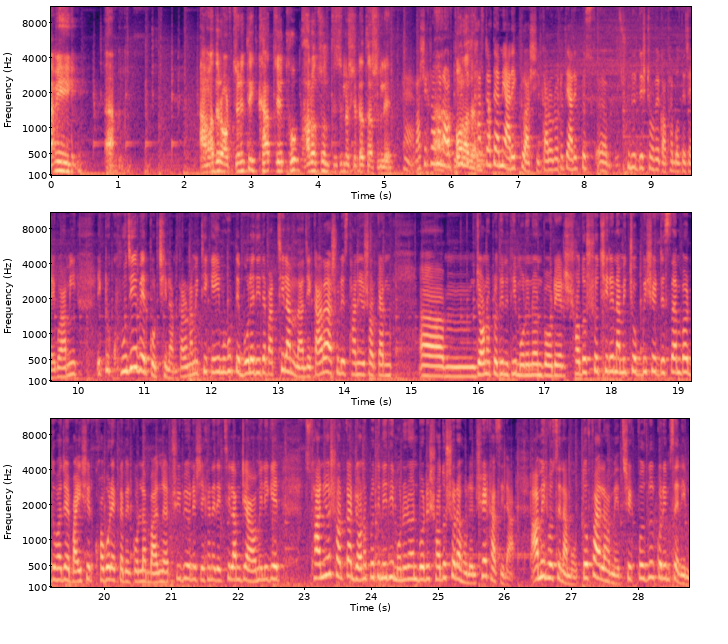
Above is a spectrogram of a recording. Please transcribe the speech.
আমি আমাদের অর্থনৈতিক খাত যে খুব ভালো চলতেছিল সেটা তো আসলে হ্যাঁ রাশিক রহমান অর্থনৈতিক খাতটাতে আমি আরেকটু আসি কারণ ওটাতে আরেকটু সুনির্দিষ্টভাবে কথা বলতে চাইব। আমি একটু খুঁজে বের করছিলাম কারণ আমি ঠিক এই মুহূর্তে বলে দিতে পারছিলাম না যে কারা আসলে স্থানীয় সরকার জনপ্রতিনিধি মনোনয়ন বোর্ডের সদস্য ছিলেন। আমি চব্বিশে ডিসেম্বর দু হাজার বাইশের খবর একটা বের করলাম বাংলা ট্রিবিউনে। সেখানে দেখছিলাম যে আওয়ামী লীগের স্থানীয় সরকার জনপ্রতিনিধি মনোনয়ন বোর্ডের সদস্যরা হলেন Sheikh Hasina Amir Hossain Amu Tofail Ahmed Sheikh Fazlul Karim Selim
